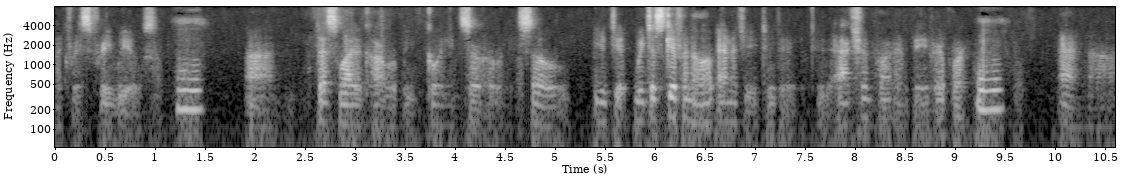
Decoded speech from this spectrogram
like its three wheels. Mhm. Uh, that's why the car will be going in circle. So you get, we just given a lot of energy to the to the action part and the behavior part, hmm and uh,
